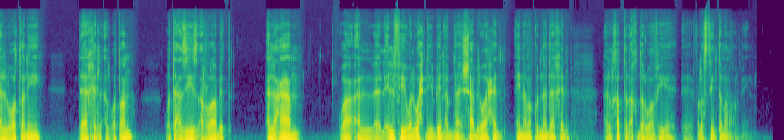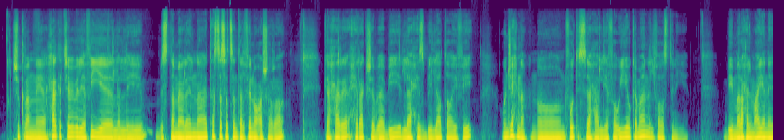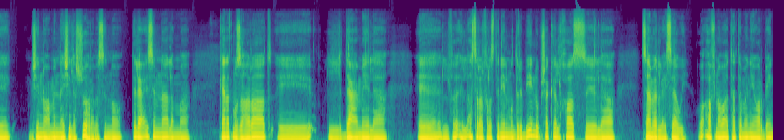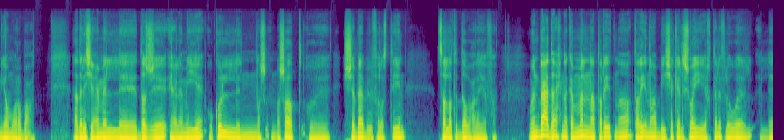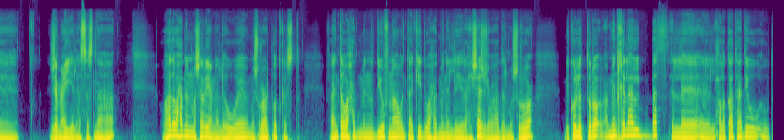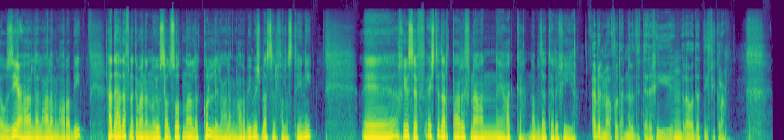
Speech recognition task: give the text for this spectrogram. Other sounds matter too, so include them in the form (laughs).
الوطني داخل الوطن وتعزيز الرابط العام والإلفي والوحدة بين أبناء الشعب الواحد أينما كنا داخل الخط الأخضر وفي فلسطين 48 شكرا حركة شباب اليافية للي بيستمع لنا. تأسست سنة 2010 كحراك شبابي لا حزبي لا طائفي. ونجحنا إنه نفوت الساحة اليفوية وكمان الفلسطينية بمراحل معينة. مش إنه عملنا إشي للشهرة بس إنه طلع اسمنا لما كانت مظاهرات الدعم ل الأسرى الفلسطينيين المضربين وبشكل خاص لسامر العساوي وقفنا وقتها 48 يوم ورا بعض. هذا الإشي عمل ضجة إعلامية وكل النشاط الشبابي بفلسطين سلط الضوء على يافا. ومن بعدها إحنا كملنا طريقنا طريقنا بشكل شوي يختلف اللي هو الجمعية اللي أسسناها. وهذا واحد من مشاريعنا اللي هو مشروع البودكاست. فأنت واحد من ضيوفنا وأنت أكيد واحد من اللي رح يشجعوا هذا المشروع بكل الطرق من خلال بث الحلقات هذه وتوزيعها للعالم العربي. هذا هدفنا كمان إنه يوصل صوتنا لكل العالم العربي مش بس الفلسطيني. اخ يوسف إيش تقدر تعرفنا عن عكا نبذة تاريخية؟ قبل ما أفوت على النبذه التاريخيه م. راودتني فكرة.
